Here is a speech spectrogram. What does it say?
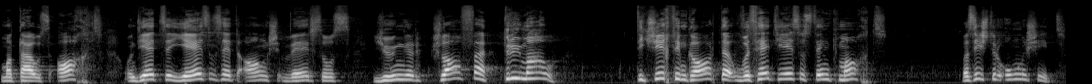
Matthäus 8. Und jetzt, Jesus hat Angst versus Jünger schlafen. Dreimal. Die Geschichte im Garten. Und was hat Jesus denn gemacht? Was ist der Unterschied?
